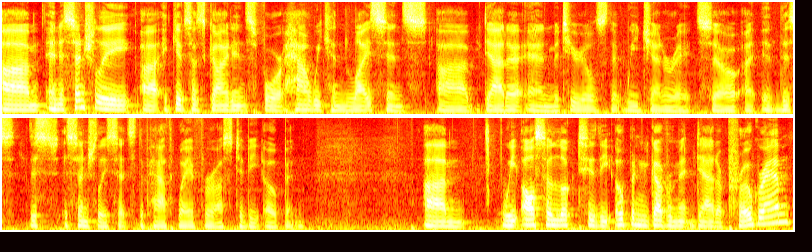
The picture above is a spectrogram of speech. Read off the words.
Um, and essentially, uh, it gives us guidance for how we can license uh, data and materials that we generate. So uh, it, this, this essentially sets the pathway for us to be open. Um, we also look to the Open Government Data Program.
